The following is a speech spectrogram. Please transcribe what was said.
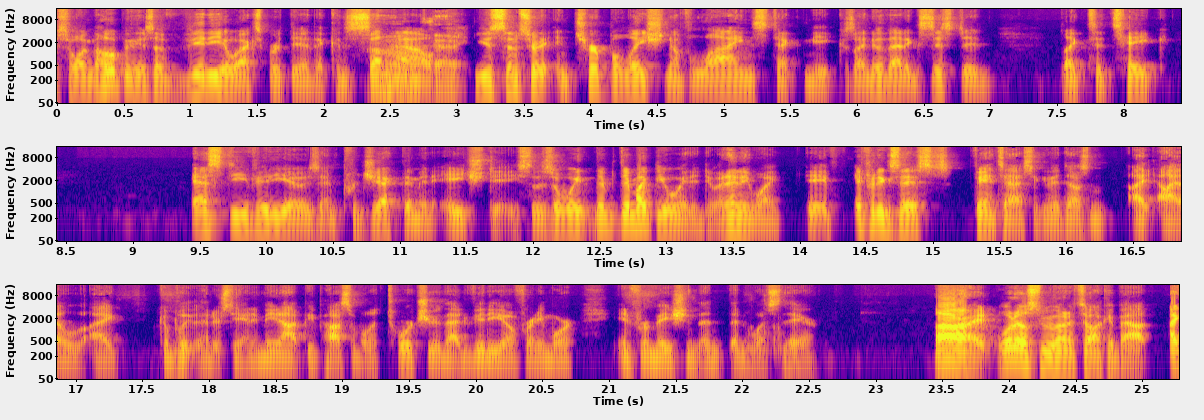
So I'm hoping there's a video expert there that can somehow oh, okay. use some sort of interpolation of lines technique because I know that existed, like to take SD videos and project them in HD. So there's a way there, there might be a way to do it. Anyway, if if it exists, fantastic. If it doesn't, I I'll I completely understand. It may not be possible to torture that video for any more information than than what's there. All right. What else do we want to talk about? I,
